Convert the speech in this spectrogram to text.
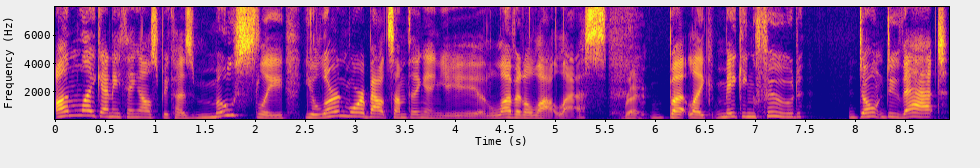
unlike anything else because mostly you learn more about something and you love it a lot less. Right. But like making food, don't do that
